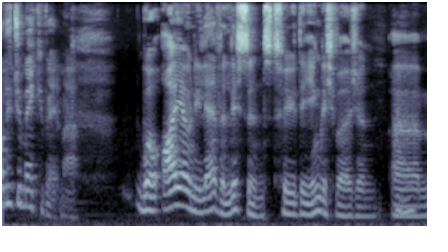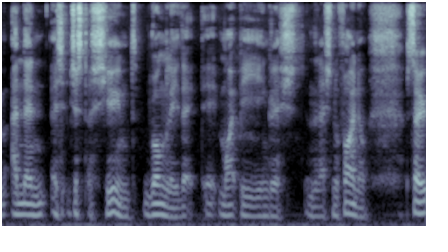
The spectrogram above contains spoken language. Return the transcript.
What did you make of it, Matt? Well, I only ever listened to the English version um, mm. and then just assumed wrongly that it might be English in the national final. So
